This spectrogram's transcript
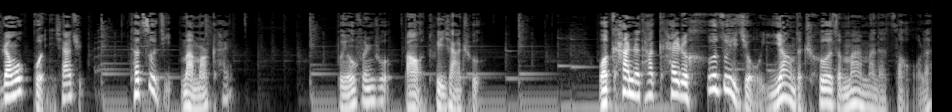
让我滚下去，他自己慢慢开。不由分说，把我推下车。我看着他开着喝醉酒一样的车子，慢慢的走了，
